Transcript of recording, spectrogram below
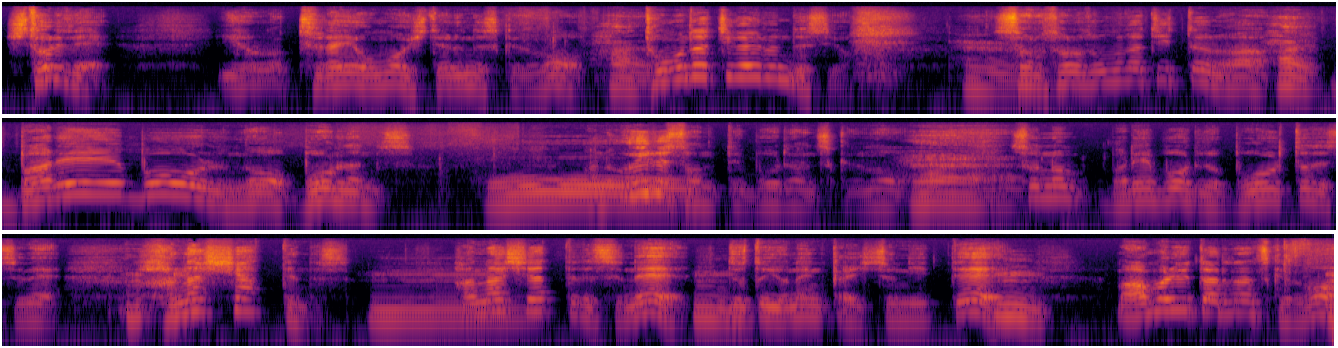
一人でいろいろ辛い思いしてるんですけども、はい。友達がいるんですよ。そのその友達っていうのは、はい。バレーボールのボールなんです。ほあのうウィルソンっていうボールなんですけども。そのバレーボールのボールとですね話し合ってんです。うん。話し合ってですね、うん。ずっと4年間一緒にいて、うんまああんまり言うとあれなんですけども、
